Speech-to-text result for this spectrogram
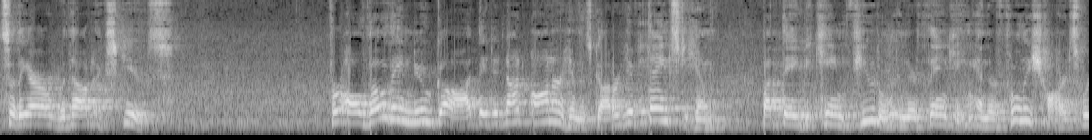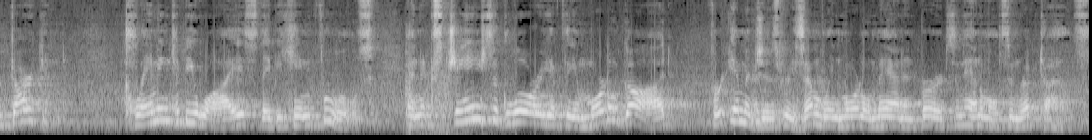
so they are without excuse. For although they knew God, they did not honor him as God or give thanks to him, But they became futile in their thinking, and their foolish hearts were darkened. Claiming to be wise, they became fools, and exchanged the glory of the immortal God for images resembling mortal man and birds and animals and reptiles.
